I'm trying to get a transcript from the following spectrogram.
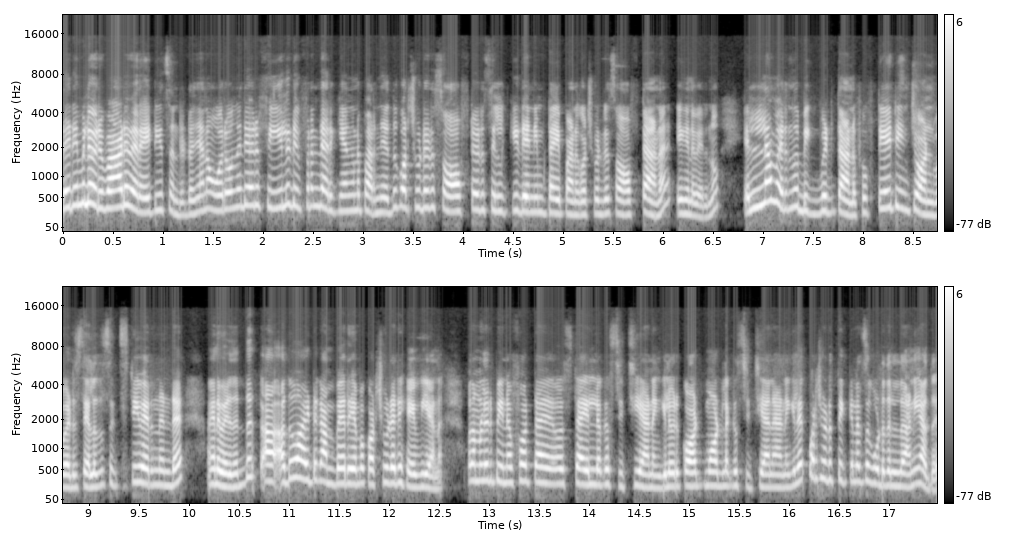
ഡെനിമിൽ ഒരുപാട് വെറൈറ്റീസ് ഉണ്ട് കേട്ടോ ഞാൻ ഓരോന്നിന്റെ ഒരു ഫീൽ ഡിഫറെന്റ് ആയിരിക്കും അങ്ങനെ പറഞ്ഞത്. കുറച്ചുകൂടി ഒരു സോഫ്റ്റ് ഒരു സിൽക്കി ഡെനിം ടൈപ്പ് ആണ്. കുറച്ചുകൂടി സോഫ്റ്റ് ആണ്. ഇങ്ങനെ വരുന്നു. എല്ലാം വരുന്നത് ബിഗ് വിഡ്ത്ത് ആണ്. ഫിഫ്റ്റി എയ്റ്റ് ഇഞ്ച് ഓൺവേർഡ്സ് ചിലത് സിക്സ്റ്റി വരുന്നുണ്ട്. അങ്ങനെ വരുന്നത് അതുമായിട്ട് കമ്പയർ ചെയ്യുമ്പോൾ കുറച്ചുകൂടി ഒരു ഹെവിയാണ് അപ്പോൾ നമ്മളൊരു പിനഫോർ സ്റ്റൈലിലൊക്കെ സ്റ്റിച്ച് ചെയ്യുകയാണെങ്കിൽ ഒരു കോട്ട് മോഡലൊക്കെ സ്റ്റിച്ച് ചെയ്യാനാണെങ്കിൽ കുറച്ചുകൂടി തിക്നെസ് കൂടുതലാണ് അത്.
